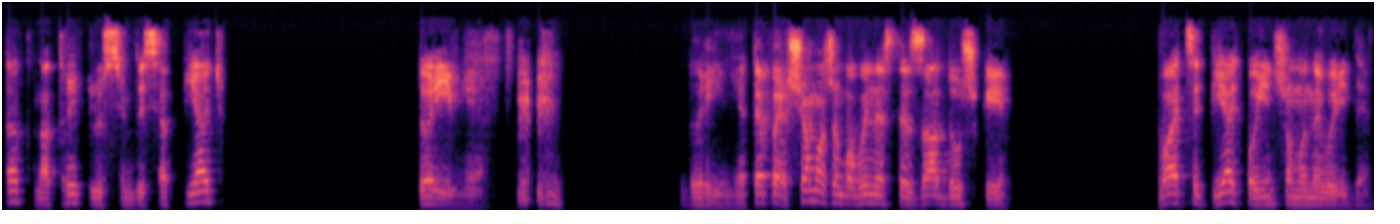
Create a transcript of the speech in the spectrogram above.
так, на 3 плюс 75 дорівнює. Дорівнює. Тепер що можемо винести за дужки? 25 по-іншому не вийде.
